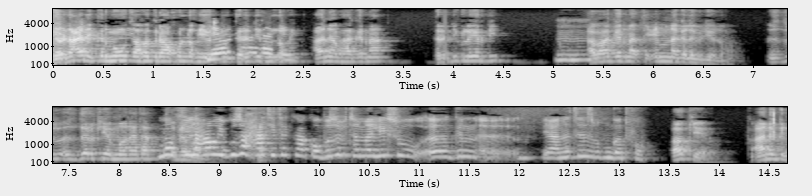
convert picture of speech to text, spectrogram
ይርዳዓኒ ቅድሚ ምውፃእ ሃገርና ከለኹ የርዲ ተረዲእ ከለኹ ኣነ ኣብ ሃገርና ተረዲ ክሎ የርዲ? ኣብ ሃገርና ጥዒምና ገለ ብል ኣለኹ ዝደልክዮ ምክንያታት ሞፊልሃዊ ብዙሕ ሓቲተካ ኮ ብዙሕ ተመሊሱ ግን ነቲ ህዝቢ ክንገድፎ። ኦኬ። ኣነ ግን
